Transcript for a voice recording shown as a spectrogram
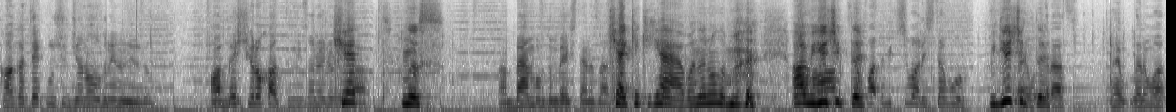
Kanka tek vuruşluk canı olduğunu inanıyordum. Abi 5 kilo attım insan ölür ya. Katniss. Lan ben vurdum 5 tane zaten. Ke ke ke bana ne oğlum? Abi Aa, video çıktı. Farklı bir kişi var işte bu. Video çıktı. Ayakları at. Ayaklarımı at.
